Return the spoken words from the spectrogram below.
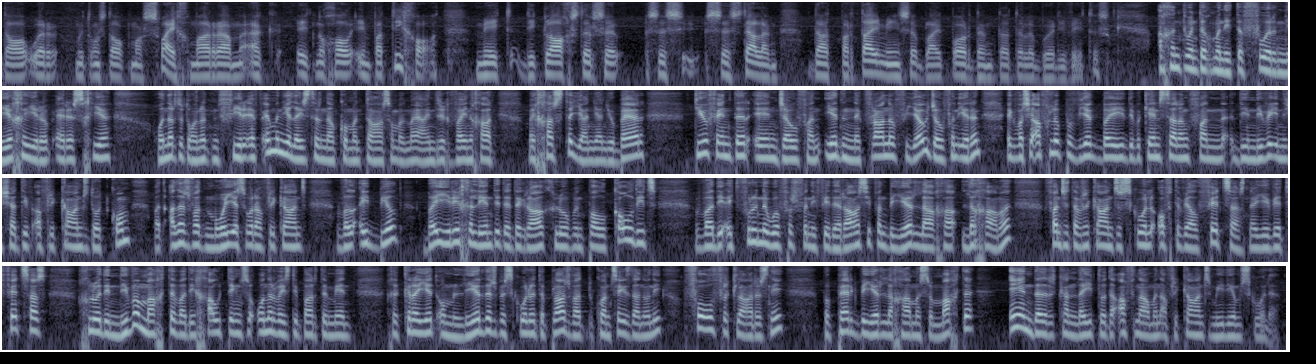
daaroor moet ons dalk maar swyg maar um, ek het nogal empatie gehad met die klaagster se se se stelling dat party mense blykbaar dink dat hulle bo die wet is. 28 minute voor 9 hier op RSG 100 tot 104 FM en jy luister na kommentaar saam met my Hendrik Weingart my gaste Jan Jan Joubert Theo Venter en Joe van Eden. Ek vra nou vir jou Joe van Eden. Ek was die afgelope week by die bekendstelling van die nuwe inisiatief afrikaans.com wat alles wat mooi is oor Afrikaans wil uitbeeld. By hierdie geleentheid het ek raak geloop met Paul Kolditz wat die uitvoerende hoof is van die Federasie van Beheer Liggame van Suid-Afrikaanse skole oftewel FETSAS. Nou jy weet FETSAS glo die nuwe magte wat die Gautengse onderwysdepartement gekry het om leerders by skole te plaas wat kon sê is dan nog nie vol verklaar is nie, beperk beheer liggame se magte en dat dit kan lei tot 'n afname in Afrikaans medium skole.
